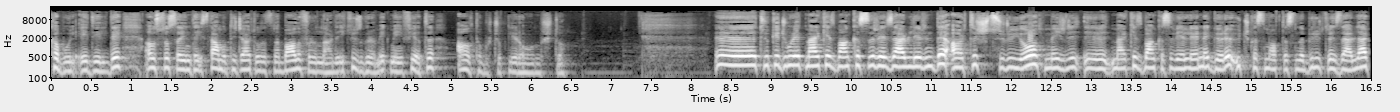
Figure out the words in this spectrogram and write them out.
kabul edildi. Ağustos ayında İstanbul Ticaret Odası'na bağlı fırınlarda 200 gram ekmeğin fiyatı 6,5 lira olmuştu. Ee, Türkiye Cumhuriyet Merkez Bankası rezervlerinde artış sürüyor. Meclis, e, Merkez Bankası verilerine göre 3 Kasım haftasında brüt rezervler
